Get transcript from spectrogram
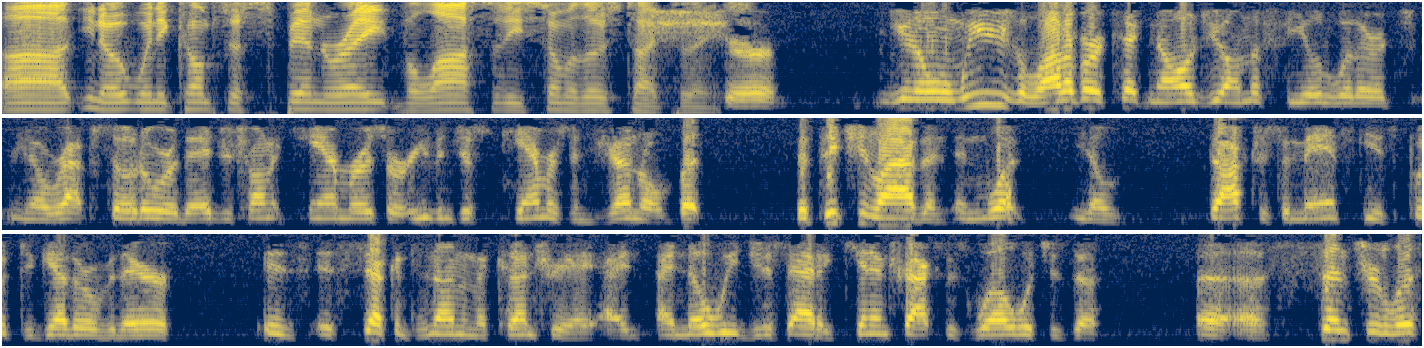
Uh, you know, when it comes to spin rate, velocity, some of those type things. Sure. You know, when we use a lot of our technology on the field, whether it's, you know, Rapsodo or the Edgertronic cameras or even just cameras in general, but the pitching lab and, and what, you know, Dr. Zemansky has put together over there is, is second to none in the country. I, I, I know we just added KinaTrax as well, which is a, a, a sensorless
